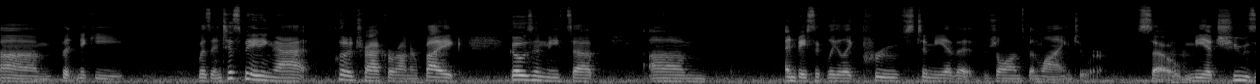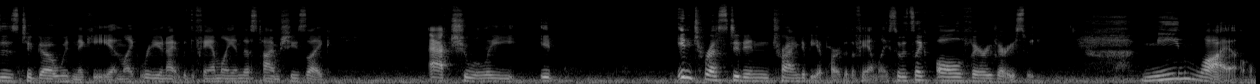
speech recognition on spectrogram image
Um, but Nikki was anticipating that. Put a tracker on her bike, goes and meets up. Um, and basically like proves to Mia that Zhilan's been lying to her. So Mhm. Mia chooses to go with Nikki and like reunite with the family, and this time she's like actually it interested in trying to be a part of the family. So it's like all very very sweet. Meanwhile,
